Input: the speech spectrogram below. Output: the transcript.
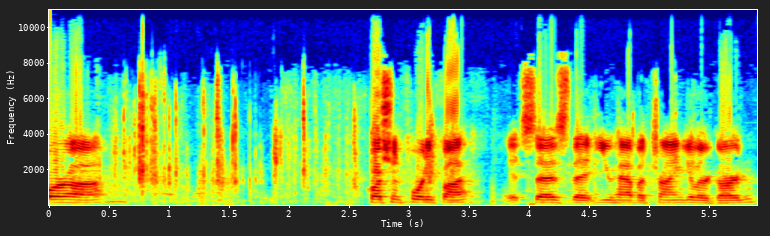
For uh, question 45, it says that you have a triangular garden.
